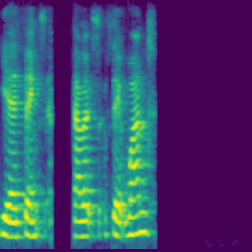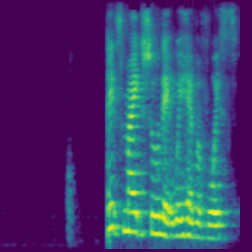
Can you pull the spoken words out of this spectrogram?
Yeah, thanks, Alex. If that one, let's make sure that we have a voice.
